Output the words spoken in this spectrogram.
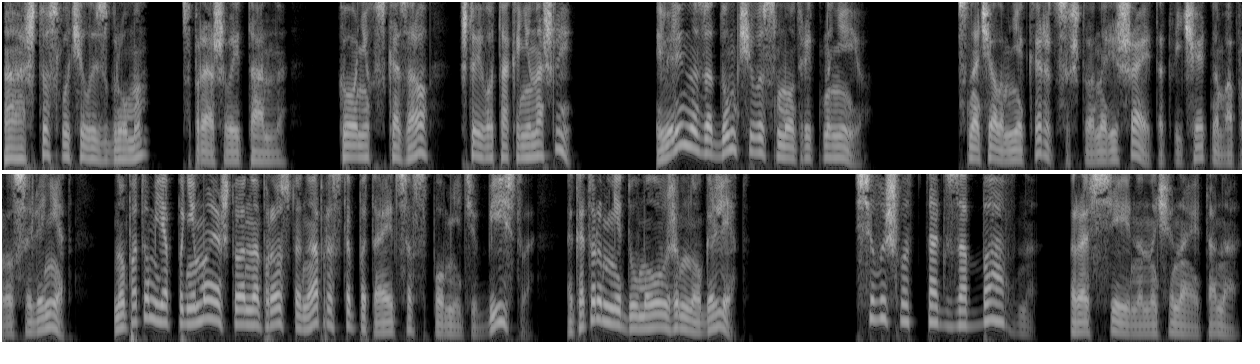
«А что случилось с Грумом?» — спрашивает Анна. Конюх сказал, что его так и не нашли. Эвелина задумчиво смотрит на нее. Сначала мне кажется, что она решает, отвечать на вопрос или нет, но потом я понимаю, что она просто-напросто пытается вспомнить убийство, о котором не думала уже много лет. «Все вышло так забавно», — рассеянно начинает она.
